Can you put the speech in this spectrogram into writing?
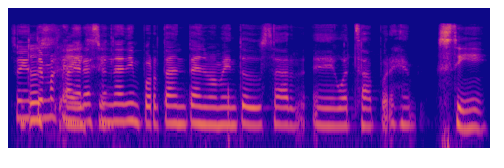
Soy un tema generacional importante en el momento de usar eh, WhatsApp, por ejemplo. Sí,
